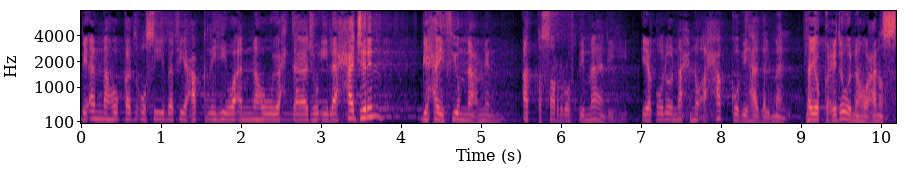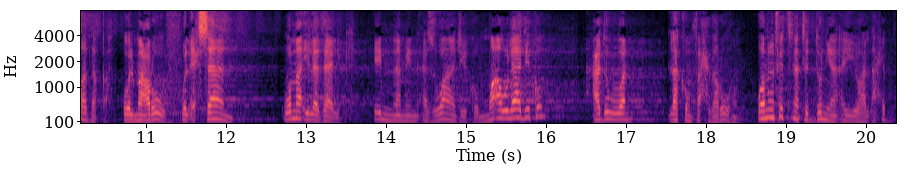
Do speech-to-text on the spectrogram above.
بأنه قد أصيب في عقله وأنه يحتاج إلى حجر بحيث يمنع من التصرف بماله. يقولون نحن أحق بهذا المال فيقعدونه عن الصدقة والمعروف والإحسان وما إلى ذلك. إن من أزواجكم وأولادكم عدوا لكم فاحذروهم. ومن فتنة الدنيا أيها الأحبة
